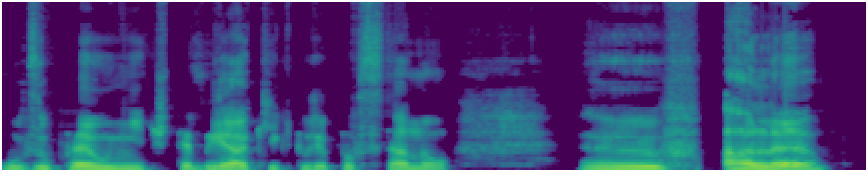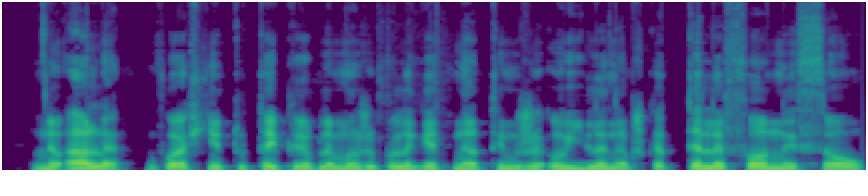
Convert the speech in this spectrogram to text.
uzupełnić te braki, które powstaną, ale no ale właśnie tutaj problem może polegać na tym, że o ile na przykład telefony są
